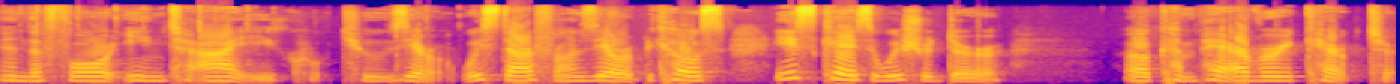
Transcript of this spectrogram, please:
And the for int i equal to 0, we start from 0 because in this case, we should uh, uh, compare every character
